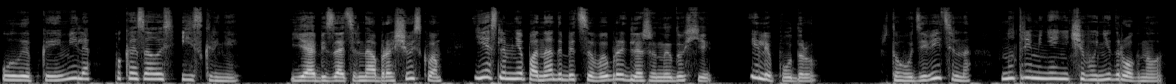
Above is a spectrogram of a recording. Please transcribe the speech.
Улыбка Эмиля показалась искренней. «Я обязательно обращусь к вам, если мне понадобится выбрать для жены духи или пудру». Что удивительно, внутри меня ничего не дрогнуло.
